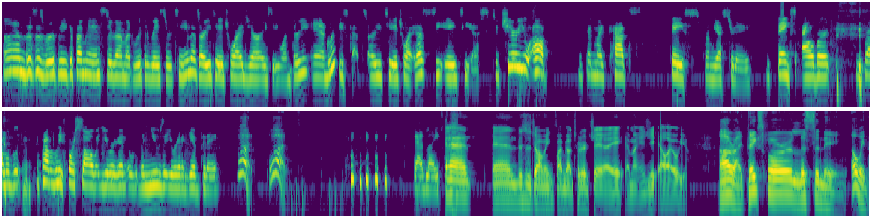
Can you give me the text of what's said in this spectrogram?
And this is Ruthy. You can find me on Instagram at RuthyGrace13. That's R U T H Y G R A C E 1 3. And Ruthy's Cats, R U T H Y S C A T S. To cheer you up, look at my cat's face from yesterday. Thanks, Albert. You probably you probably foresaw what you were gonna the news that you were gonna give today. What? What? Sad life. And and this is John. You can find me on Twitter, J I A M I N G L I O U. All right. Thanks for listening. Oh wait,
